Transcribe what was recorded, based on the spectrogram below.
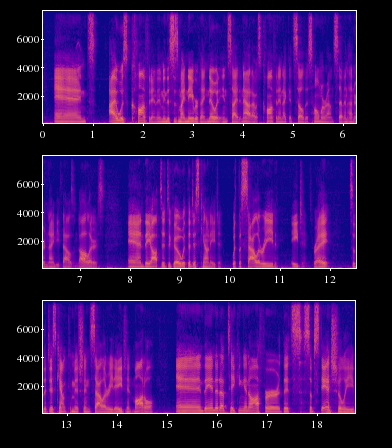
and I was confident. I mean, this is my neighborhood. I know it inside and out. I was confident I could sell this home around seven hundred ninety thousand dollars, and they opted to go with the discount agent, with the salaried agent, right? So the discount commission salaried agent model. And they ended up taking an offer that's substantially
